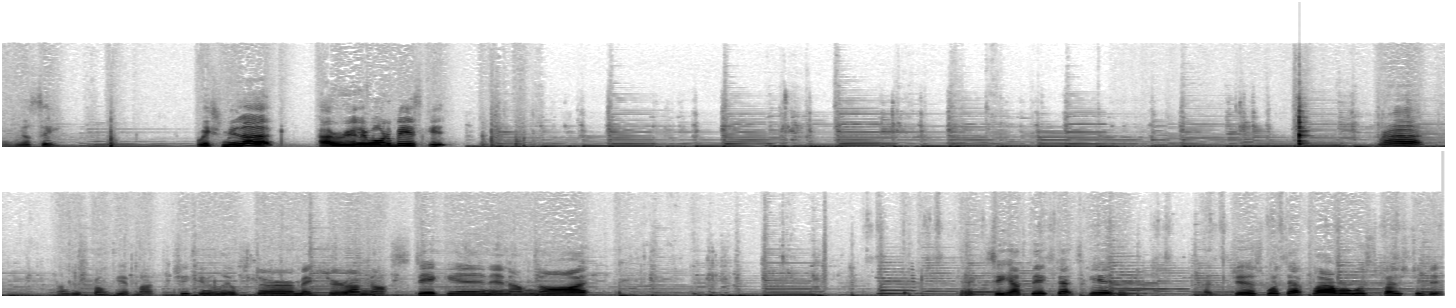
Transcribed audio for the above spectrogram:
And we'll see. Wish me luck. I really want a biscuit. My chicken a little stir, make sure I'm not sticking, and I'm not. Okay, See how thick that's getting? That's just what that flour was supposed to do.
